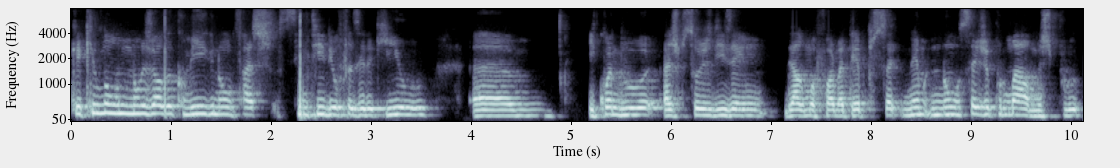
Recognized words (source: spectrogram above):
que aquilo não, não joga comigo, não faz sentido eu fazer aquilo. Um, e quando as pessoas dizem de alguma forma, até não seja por mal, mas por,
